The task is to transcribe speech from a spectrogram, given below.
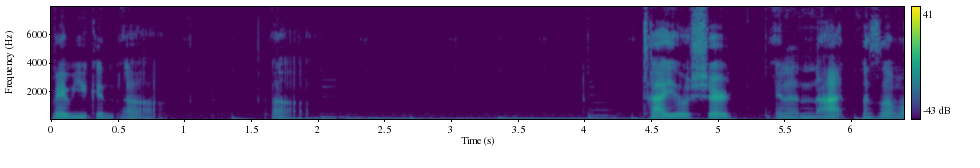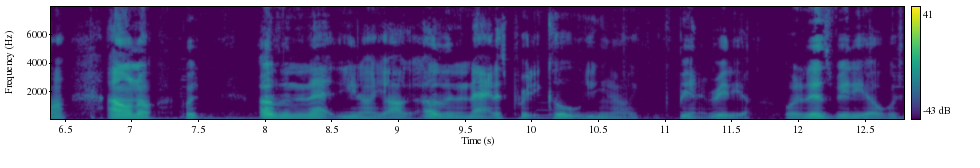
Maybe you can uh, uh, tie your shirt in a knot or something. I don't know, but other than that, you know, y'all. Other than that, it's pretty cool. You know, be in a video. Well, this video was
